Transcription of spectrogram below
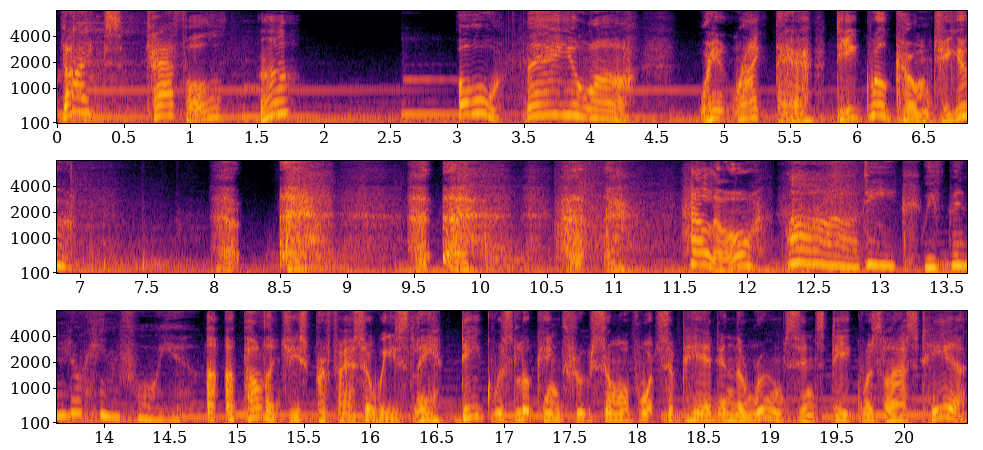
Yikes! Careful! Huh? Oh, there you are. Wait right there. Deek will come to you. Hello. Ah, Deek, we've been looking for you. Uh, apologies, Professor Weasley. Deek was looking through some of what's appeared in the room since Deek was last here.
